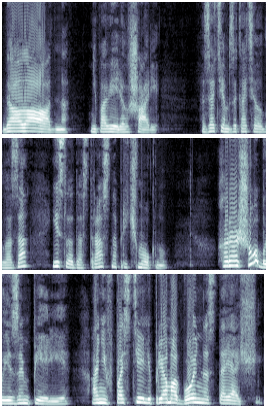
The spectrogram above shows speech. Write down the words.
«Да ладно!» — не поверил Шари. Затем закатил глаза и сладострастно причмокнул. «Хорошо бы из империи, а не в постели прям огонь настоящий!»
